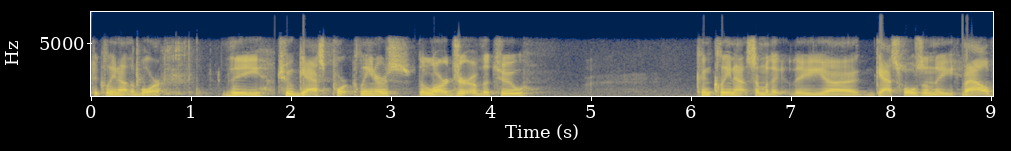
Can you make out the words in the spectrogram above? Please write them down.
to clean out the bore. The two gas port cleaners, the larger of the two, can clean out some of the, the uh, gas holes in the valve.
